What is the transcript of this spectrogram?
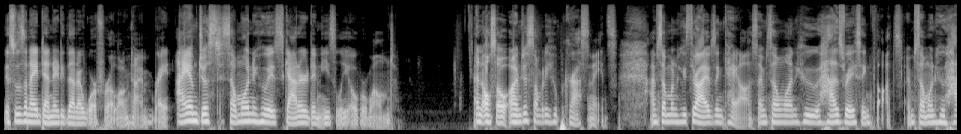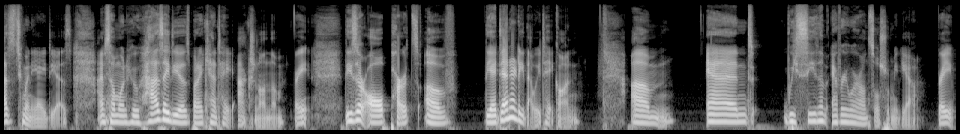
This was an identity that I wore for a long time, right? I am just someone who is scattered and easily overwhelmed. And also, I'm just somebody who procrastinates. I'm someone who thrives in chaos. I'm someone who has racing thoughts. I'm someone who has too many ideas. I'm someone who has ideas, but I can't take action on them, right? These are all parts of the identity that we take on. Um, and we see them everywhere on social media, right?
